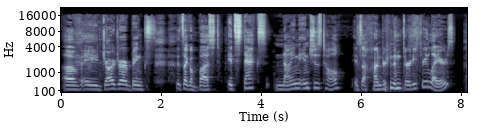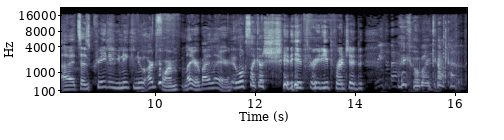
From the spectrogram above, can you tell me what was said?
of a Jar Jar Binks. It's like a bust. It stacks nine inches tall. It's 133 layers. Uh, it says create a unique new art form layer by layer. It looks like a shitty 3D printed. Read the back. Like, oh my Read the back God. out of the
